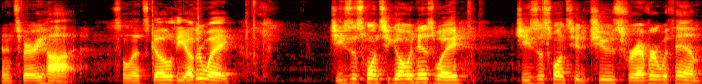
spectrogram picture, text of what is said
and it's very hot. So let's go the other way. Jesus wants you going his way. Jesus wants you to choose forever with him.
